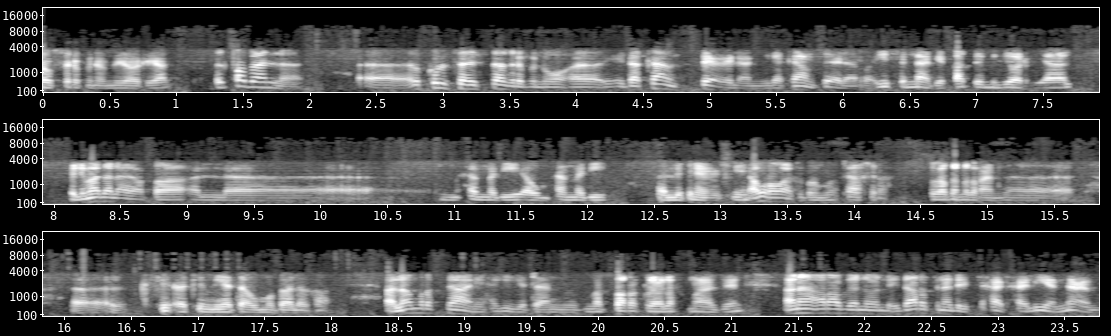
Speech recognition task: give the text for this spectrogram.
لو صرف من المليون ريال طبعا آه، الكل سيستغرب إنه آه، إذا كان فعلا إذا كان فعلا رئيس النادي قدم مليون ريال فلماذا لا يعطى المحمدي أو محمدي ال 22 أو رواتبه المتأخرة بغض النظر عن آه، آه، كميتها أو مبالغها. الأمر الثاني حقيقة ما تطرق له الاخ مازن أنا أرى بأنه إدارة نادي الاتحاد حاليا نعم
